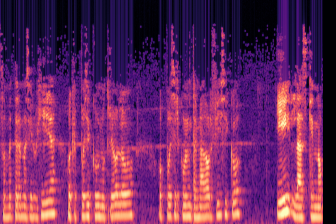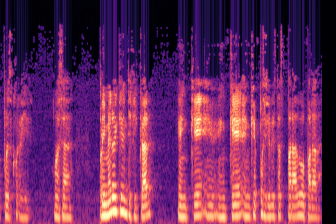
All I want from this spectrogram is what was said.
someter a una cirugía, o que puedes ir con un nutriólogo, o puedes ir con un entrenador físico, y las que no puedes corregir. O sea, primero hay que identificar en qué, en, qué, en qué posición estás parado o parada,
